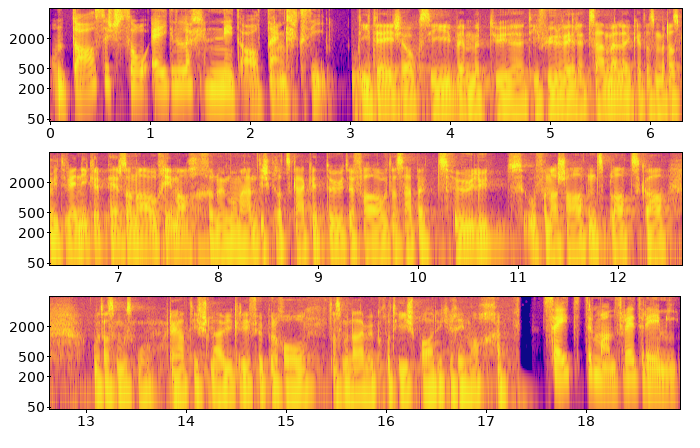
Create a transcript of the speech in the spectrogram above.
Und das war so eigentlich nicht angedenkt. Die Idee war ja, wenn wir die Feuerwehren zusammenlegen, dass wir das mit weniger Personal machen können. Und im Moment ist gerade das Gegenteil der Fall, dass eben zu viele Leute auf einen Schadensplatz gehen. Und das muss man relativ schnell in den Griff bekommen, dass wir dann wirklich die Einsparungen machen können. Sagt der Manfred Remi.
